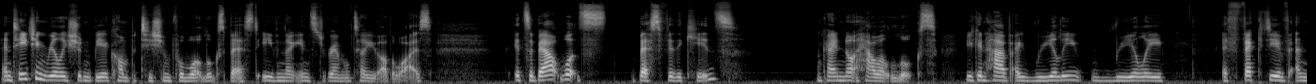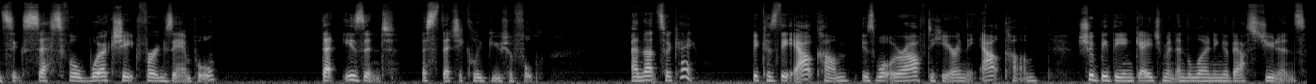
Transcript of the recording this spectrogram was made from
And teaching really shouldn't be a competition for what looks best, even though Instagram will tell you otherwise. It's about what's best for the kids, okay, not how it looks. You can have a really, really effective and successful worksheet, for example, that isn't aesthetically beautiful. And that's okay because the outcome is what we're after here, and the outcome should be the engagement and the learning of our students,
